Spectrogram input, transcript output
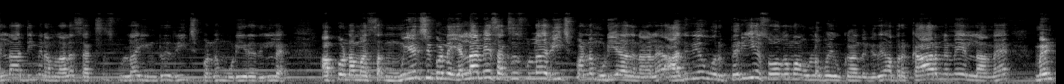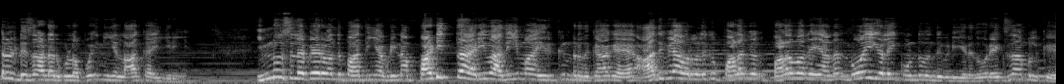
எல்லாத்தையுமே நம்மளால சக்ஸஸ்ஃபுல்லாக இன்று ரீச் பண்ண முடியறது இல்லை அப்போ நம்ம ச- முயற்சி பண்ண எல்லாமே சக்ஸஸ்ஃபுல்லாக ரீச் பண்ண முடியாதனால அதுவே ஒரு பெரிய சோகமாக உள்ள போய் உட்காந்துக்குது அப்புறம் காரணமே இல்லாமல் மென்டல் டிசார்டருக்குள்ளே போய் நீங்கள் லாக் ஆகிக்கிறீங்க இன்னும் சில பேர் வந்து பார்த்தீங்க அப்படின்னா படித்த அறிவு அதிகமாக இருக்குன்றதுக்காக அதுவே அவர்களுக்கு பல வ- பல வகையான நோய்களை கொண்டு வந்து விடுகிறது. ஒரு எக்ஸாம்பிளுக்கு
